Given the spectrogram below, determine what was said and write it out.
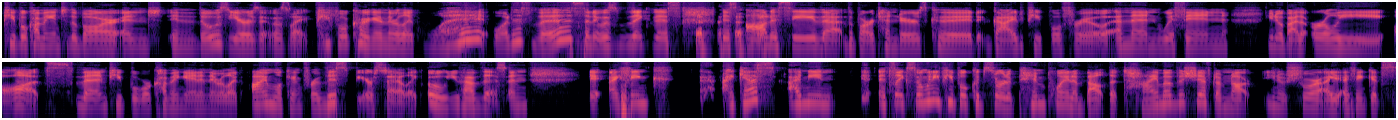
people coming into the bar and in those years it was like people coming in they're like what? What is this? And it was like this this odyssey that the bartenders could guide people through. And then within you know by the early aughts then people were coming in and they were like i'm looking for this beer style like oh you have this. And it, i think i guess i mean it's like so many people could sort of pinpoint about the time of the shift i'm not you know sure I, I, think it's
